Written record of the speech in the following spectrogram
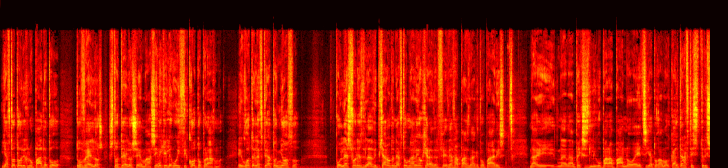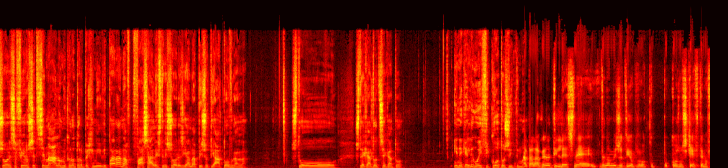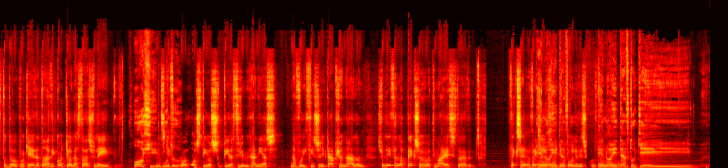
Γι' αυτό το ρίχνω πάντα το, το βέλος στο τέλος σε εμάς. Είναι και λίγο ηθικό το πράγμα. Εγώ τελευταία το νιώθω. Πολλές φορές δηλαδή πιάνω τον εαυτό μου να λέει όχι ρε αδερφέ δεν θα πας να το πάρεις να, να, να παίξεις λίγο παραπάνω έτσι για το γαμό. Καλύτερα αυτές τις τρεις ώρες αφιέρωσε έτσι σε ένα άλλο μικρότερο παιχνίδι παρά να φας άλλες τρεις ώρες για να πεις ότι α, το έβγαλα στο, στο 100%. Είναι και λίγο ηθικό το ζήτημα. Καταλαβαίνω τι λες. Ναι, δεν νομίζω ότι ο, ο, ο κόσμος σκέφτεται με αυτόν τον τρόπο και δεν τον αδικό κιόλας. Τώρα σου λέει Όχι, να ούτε, σκεφτώ ως τι ο σωτήρας της βιομηχανίας να βοηθήσω για κάποιον άλλον. Σου λέει θέλω να παίξω. Εγώ τι μου αρέσει τώρα. Δεν ξέρω, δεν ξέρω. θα είναι αυτό. πολύ δύσκολο. το- Εννοείται αυτό και η,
